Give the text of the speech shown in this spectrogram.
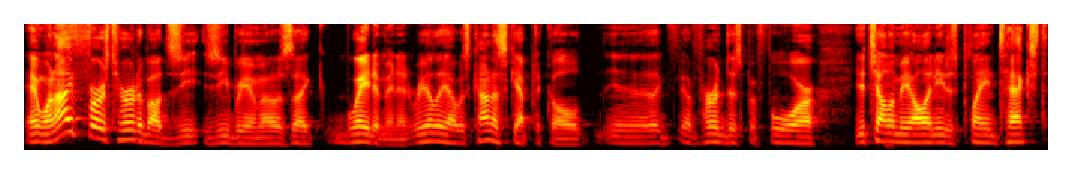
And when I first heard about Z Zebrium, I was like, wait a minute, really? I was kind of skeptical. You know, I've heard this before. You're telling me all I need is plain text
